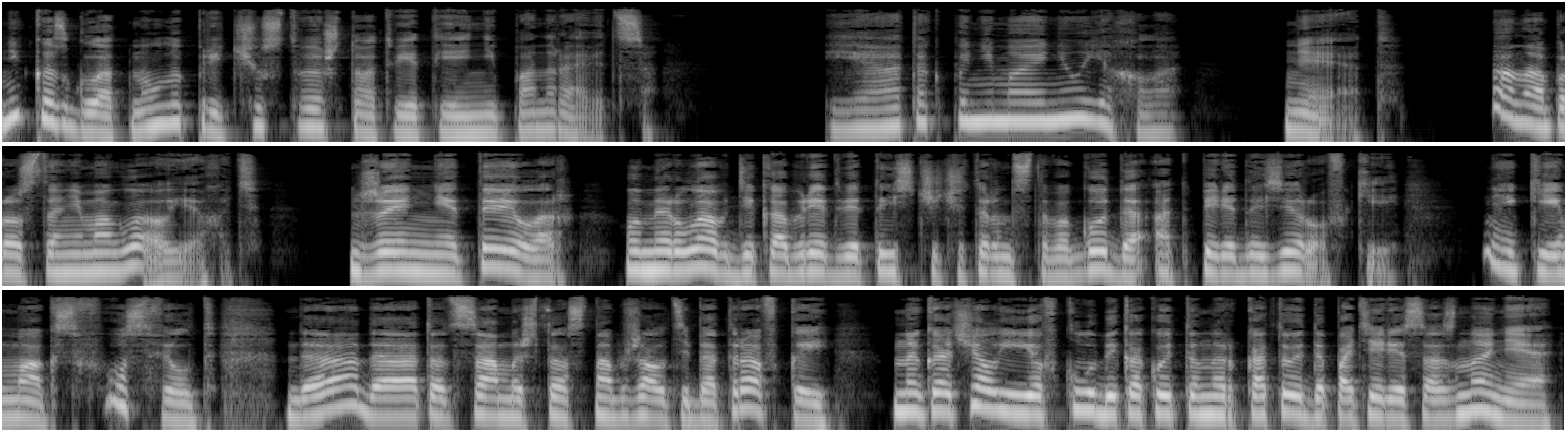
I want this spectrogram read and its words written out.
Ника сглотнула, предчувствуя, что ответ ей не понравится. «Я так понимаю, не уехала?» «Нет, она просто не могла уехать. Дженни Тейлор умерла в декабре 2014 года от передозировки. Некий Макс Фосфилд, да-да, тот самый, что снабжал тебя травкой, накачал ее в клубе какой-то наркотой до потери сознания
